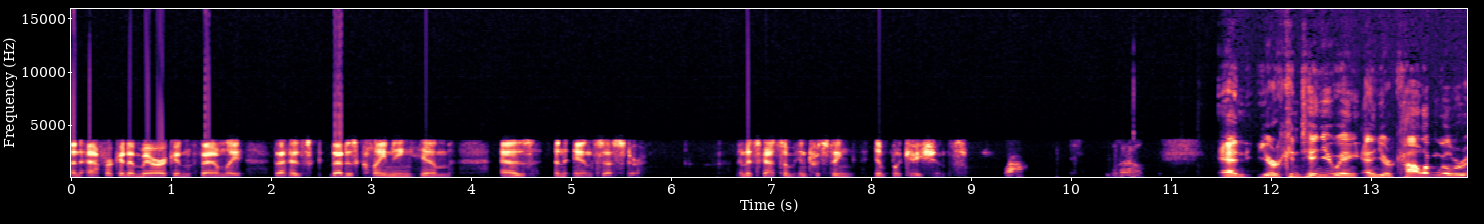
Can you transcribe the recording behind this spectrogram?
an African American family that has that is claiming him as an ancestor, and it's got some interesting implications. Wow. Well, and you're continuing, and your column will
